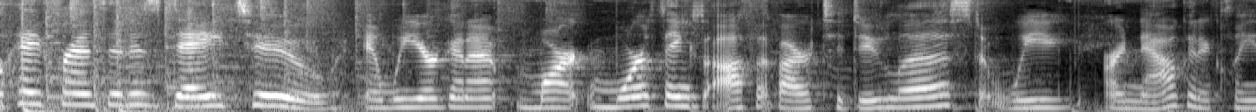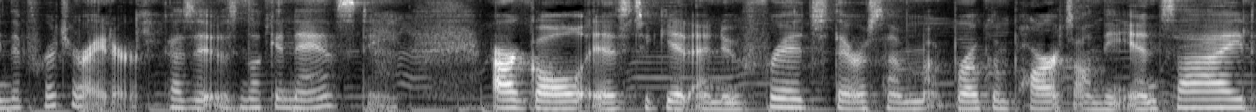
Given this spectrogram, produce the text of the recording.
Okay, friends, it is day two, and we are gonna mark more things off of our to do list. We are now gonna clean the refrigerator because it was looking nasty. Our goal is to get a new fridge. There are some broken parts on the inside.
